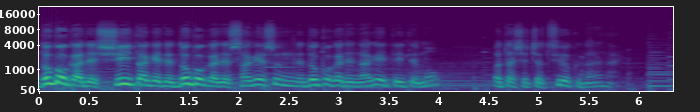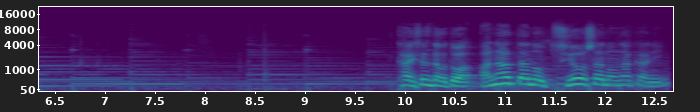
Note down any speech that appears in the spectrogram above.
どこかで虐げてどこかで蔑んでどこかで嘆いていても私たちは強くなれない。大切なことはあなたの強さの中に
